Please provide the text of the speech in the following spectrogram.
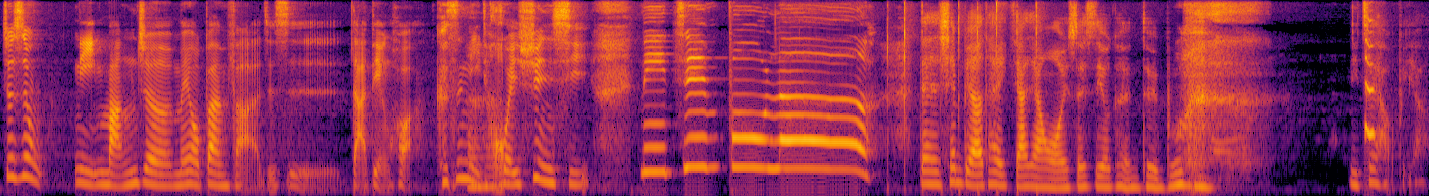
就是你忙着没有办法，就是打电话，可是你回讯息，uh huh. 你进步了。但是先不要太嘉奖我，随时有可能退步。你最好不要。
